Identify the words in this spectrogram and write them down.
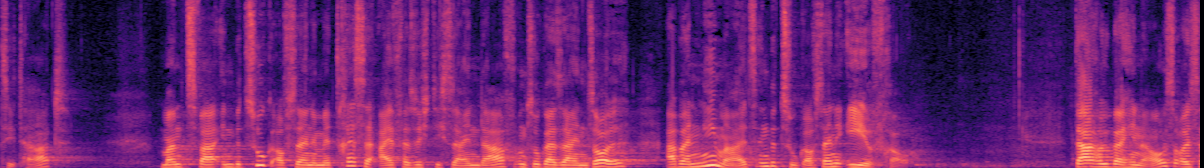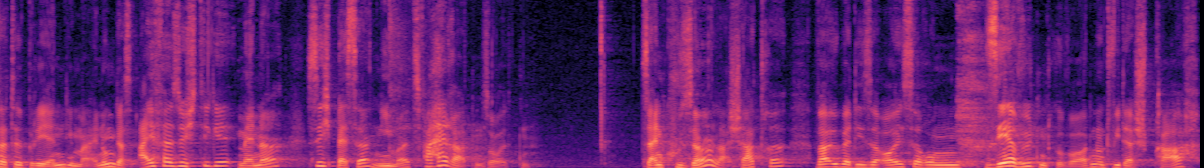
Zitat, man zwar in Bezug auf seine Mätresse eifersüchtig sein darf und sogar sein soll, aber niemals in Bezug auf seine Ehefrau. Darüber hinaus äußerte Brienne die Meinung, dass eifersüchtige Männer sich besser niemals verheiraten sollten. Sein Cousin La Châtre war über diese Äußerungen sehr wütend geworden und widersprach,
